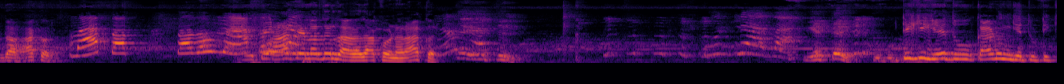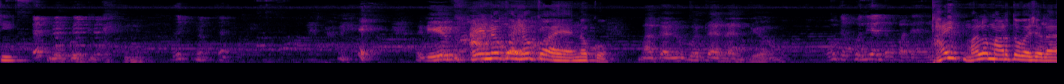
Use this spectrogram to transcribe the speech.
दा तू आ केला तर दा- दाखवणार आ कर. येतोय टिकी घे तू काढून घे तू टिकी. रे हे नको नको आहे नको. माका नको त्याला घेऊ हाय मला मारतो कशाला?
